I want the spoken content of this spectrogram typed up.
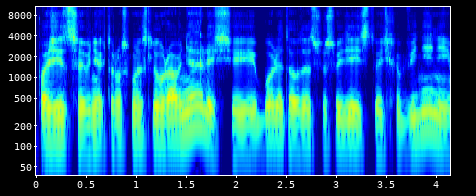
позиции в некотором смысле уравнялись, и более того, вот это все свидетельство этих обвинений,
